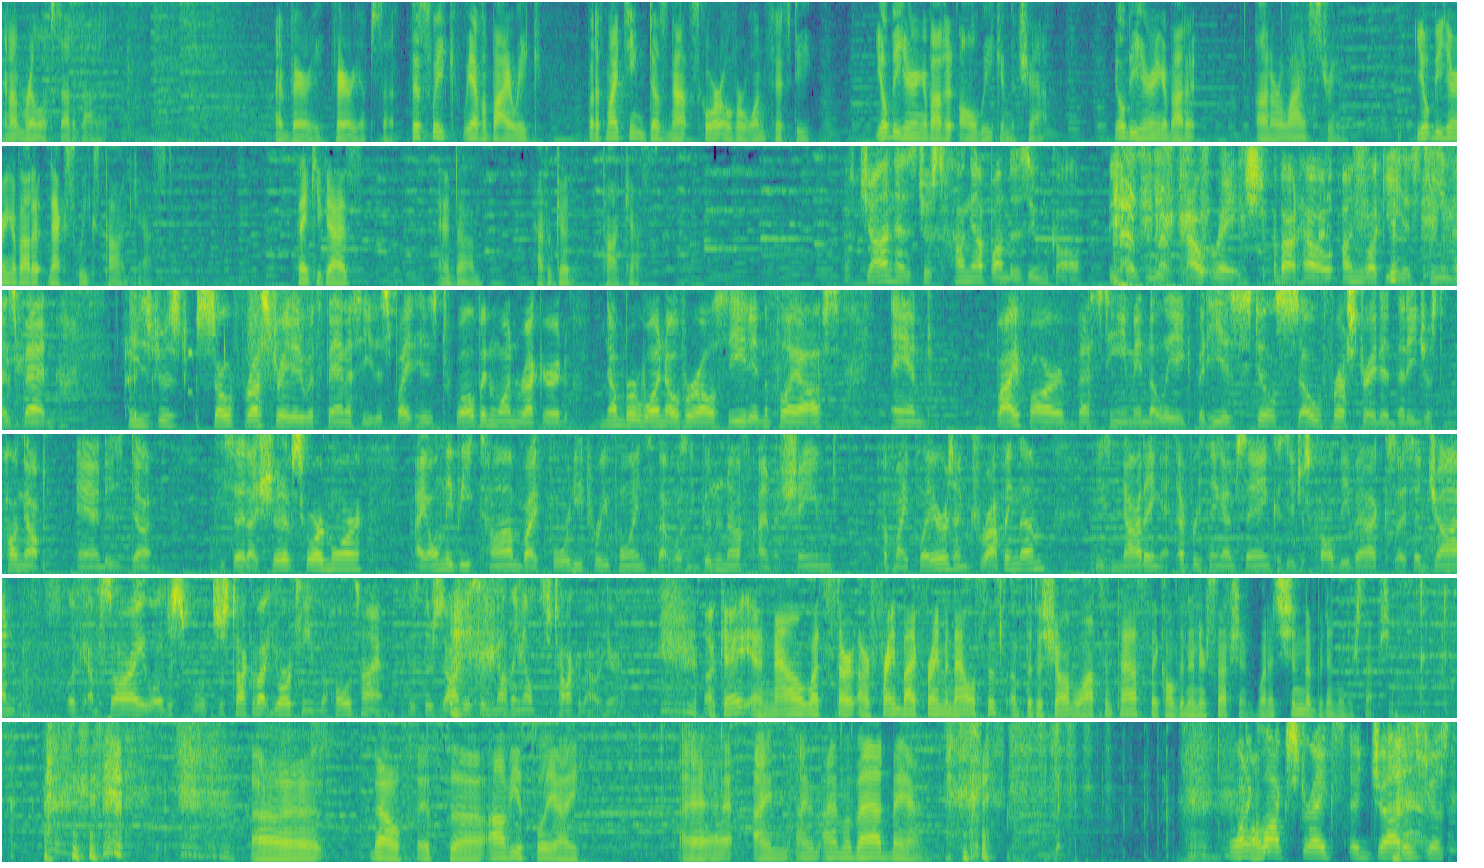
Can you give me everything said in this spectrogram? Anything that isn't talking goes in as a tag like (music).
And I'm real upset about it. I'm very, very upset. This week, we have a bye week, but if my team does not score over 150, you'll be hearing about it all week in the chat. You'll be hearing about it on our live stream. You'll be hearing about it next week's podcast. Thank you guys, and um, have a good podcast. John has just hung up on the Zoom call because he is (laughs) outraged about how unlucky his team has been. He's just so frustrated with fantasy despite his 12 and 1 record, number 1 overall seed in the playoffs, and by far best team in the league, but he is still so frustrated that he just hung up and is done. He said, I should have scored more. I only beat Tom by 43 points. That wasn't good enough. I'm ashamed of my players. I'm dropping them. He's nodding at everything I'm saying because he just called me back. Because I said, John, look, I'm sorry. We'll just we'll just talk about your team the whole time because there's obviously nothing else to talk about here. Okay, and now let's start our frame by frame analysis of the Deshaun Watson pass. They called an interception when it shouldn't have been an interception. (laughs) uh, no, it's uh, obviously I, I, I'm, I'm, I'm a bad man. (laughs) One o'clock strikes and John is just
